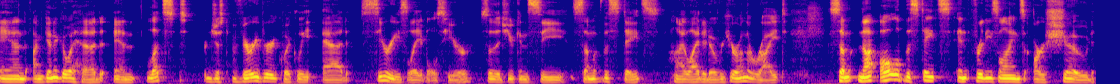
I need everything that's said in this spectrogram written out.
And I'm going to go ahead and let's just very, very quickly add series labels here so that you can see some of the states highlighted over here on the right. Some, not all of the states in, for these lines are showed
